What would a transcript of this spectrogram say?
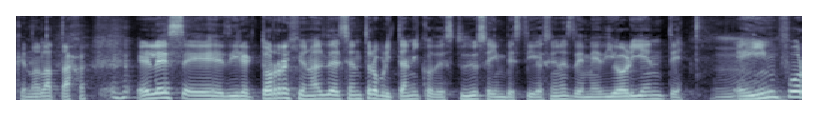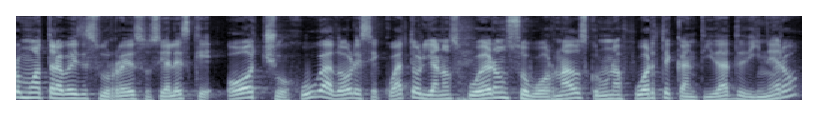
que no la taja. Él es eh, director regional del Centro Británico de Estudios e Investigaciones de Medio Oriente Mm. e informó a través de sus redes sociales que ocho jugadores ecuatorianos fueron sobornados con una fuerte cantidad de dinero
